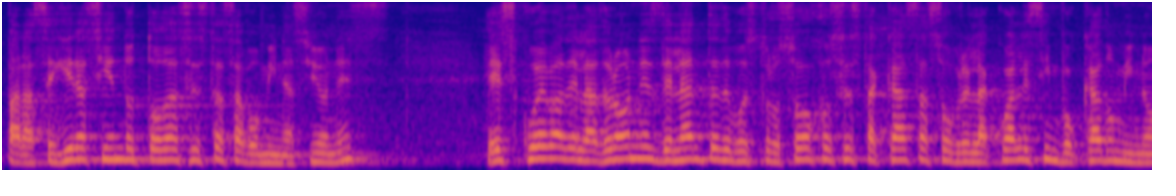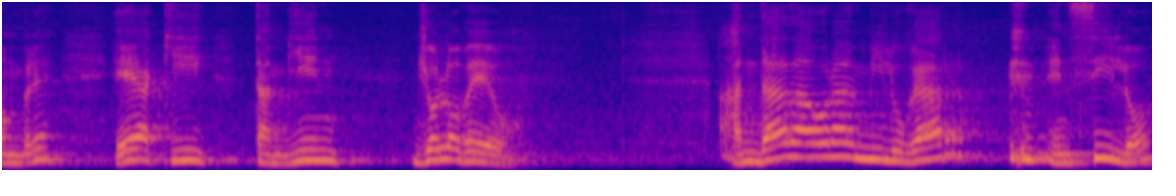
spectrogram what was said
para seguir haciendo todas estas abominaciones? Es cueva de ladrones delante de vuestros ojos esta casa sobre la cual es invocado mi nombre. He aquí también yo lo veo. Andad ahora en mi lugar, en Silo,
